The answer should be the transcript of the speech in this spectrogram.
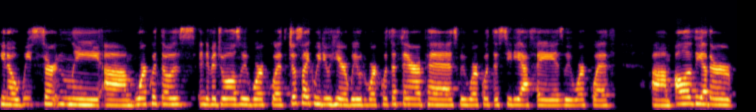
you know, we certainly um, work with those individuals. We work with, just like we do here, we would work with the therapist, we work with the CDFAs, we work with um, all of the other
